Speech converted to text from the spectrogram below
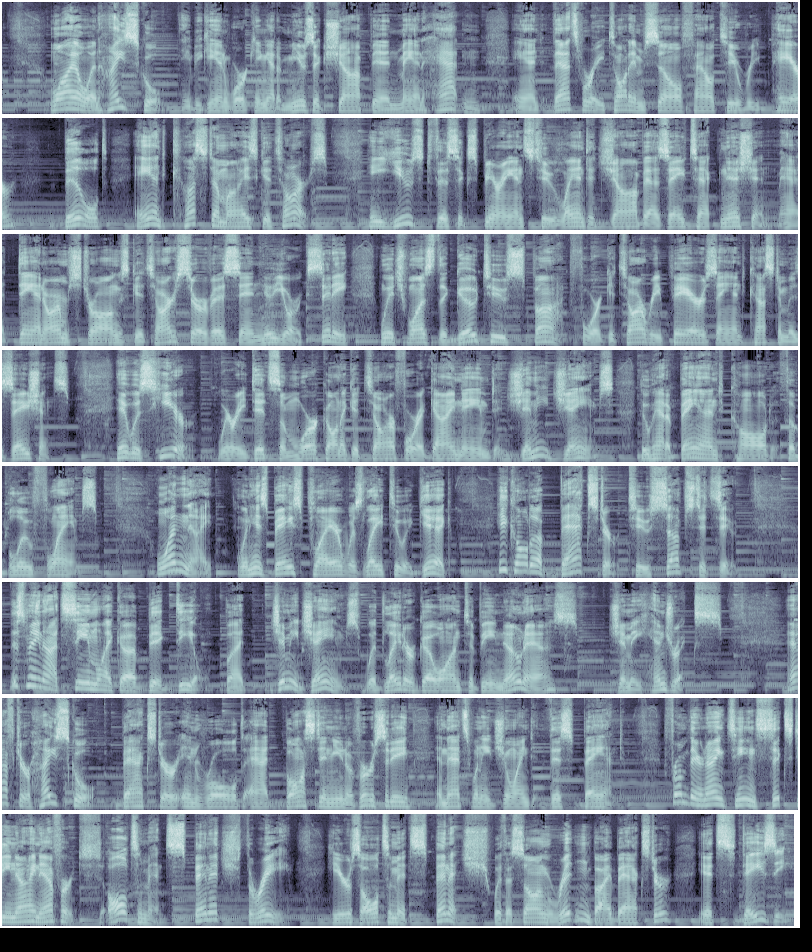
While in high school, he began working at a music shop in Manhattan, and that's where he taught himself how to repair, build, and customize guitars. He used this experience to land a job as a technician at Dan Armstrong's Guitar Service in New York City, which was the go to spot for guitar repairs and customizations. It was here where he did some work on a guitar for a guy named Jimmy James, who had a band called the Blue Flames. One night, when his bass player was late to a gig, he called up Baxter to substitute. This may not seem like a big deal, but Jimmy James would later go on to be known as Jimi Hendrix. After high school, Baxter enrolled at Boston University, and that's when he joined this band. From their 1969 effort, Ultimate Spinach 3, here's Ultimate Spinach with a song written by Baxter. It's Daisy.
